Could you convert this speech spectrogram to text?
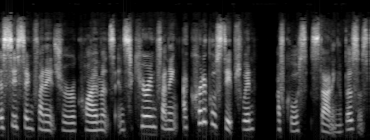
assessing financial requirements and securing funding are critical steps when of course, starting a business,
